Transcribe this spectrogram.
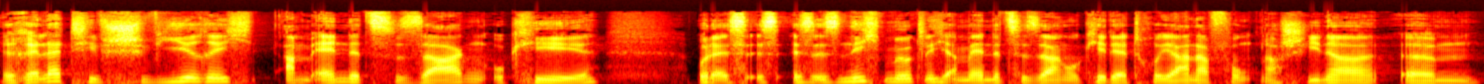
relativ schwierig am Ende zu sagen, okay, oder es ist, es ist nicht möglich am Ende zu sagen, okay, der Trojaner funkt nach China, ähm,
